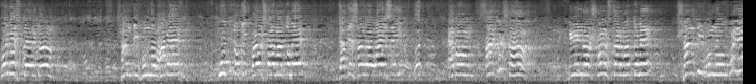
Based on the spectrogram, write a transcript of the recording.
পরিবেশ তৈরি করুন। শান্তিপূর্ণভাবে কূটনৈতিক প্রয়াসের মাধ্যমে জাতিসংঘ, ওয়াইসি এবং সার্ক সহ বিভিন্ন সংস্থার মাধ্যমে শান্তিপূর্ণ উপায়ে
